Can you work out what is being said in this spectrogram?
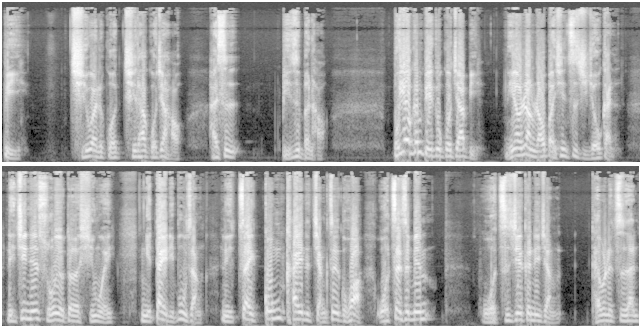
比其外的国其他国家好，还是比日本好？不要跟别个国家比，你要让老百姓自己有感。你今天所有的行为，你代理部长，你在公开的讲这个话，我在这边，我直接跟你讲，台湾的治安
